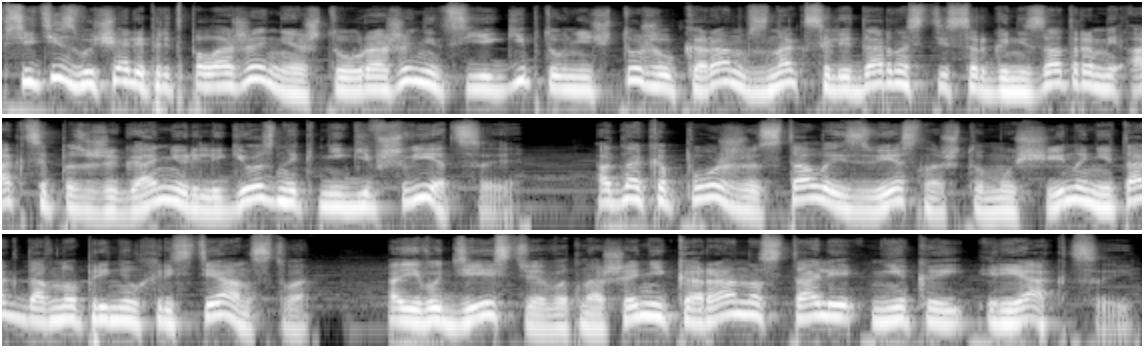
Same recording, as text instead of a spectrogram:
В сети звучали предположения, что уроженец Египта уничтожил Коран в знак солидарности с организаторами акций по сжиганию религиозной книги в Швеции. Однако позже стало известно, что мужчина не так давно принял христианство, а его действия в отношении Корана стали некой реакцией.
